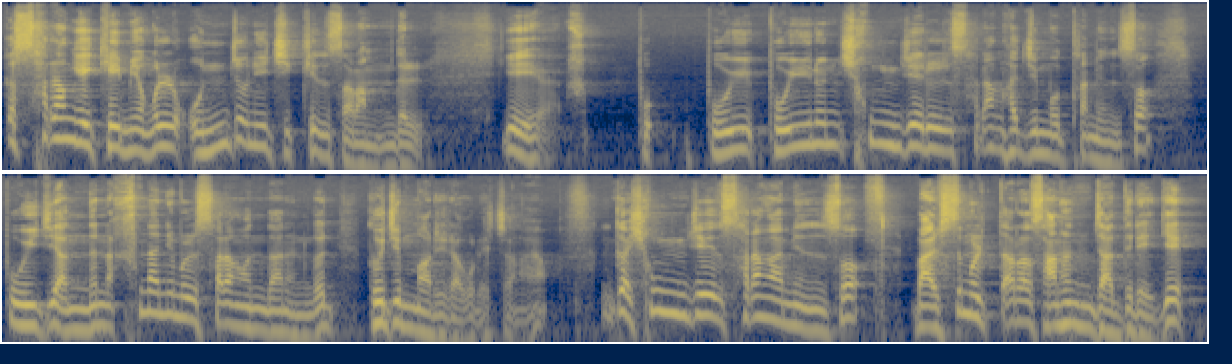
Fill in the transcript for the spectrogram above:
그러니까 사랑의 계명을 온전히 지킨 사람들 보, 보이, 보이는 형제를 사랑하지 못하면서 보이지 않는 하나님을 사랑한다는 건 거짓말이라고 그랬잖아요. 그러니까 형제 사랑하면서 말씀을 따라 사는 자들에게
